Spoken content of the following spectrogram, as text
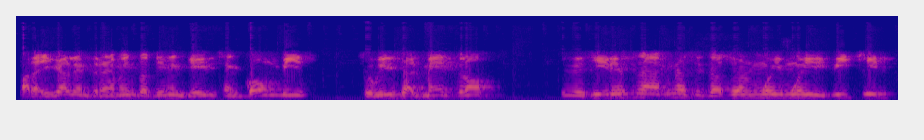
para llegar al entrenamiento tienen que irse en combis, subirse al metro, es decir, es una, una situación muy, muy difícil,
